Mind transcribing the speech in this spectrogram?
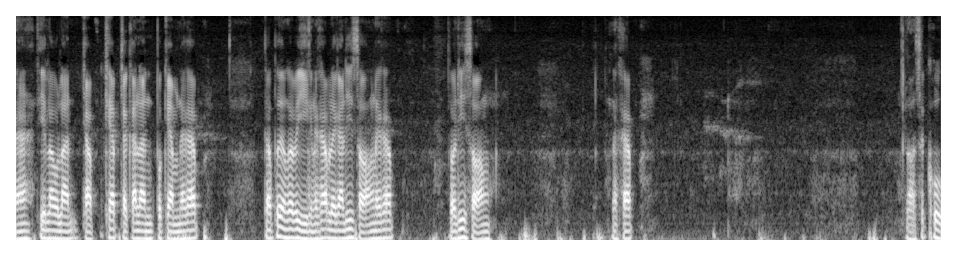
นะที่เรารันจับแคปจากการรันโปรแกรมนะครับ ก็เพิ่มเข้าไปอีกนะครับ รายการที่สองนะครับ ตัวที่สองนะครับ รอสักครู่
